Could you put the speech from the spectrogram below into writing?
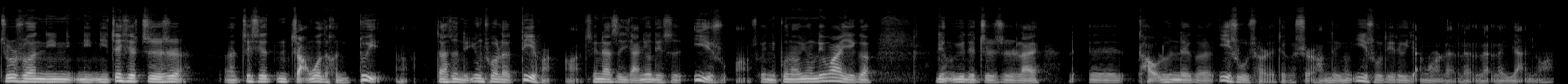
就是说，你你你你这些知识，呃，这些你掌握的很对啊，但是你用错了地方啊。现在是研究的是艺术啊，所以你不能用另外一个领域的知识来，呃，讨论这个艺术圈的这个事儿哈，你得用艺术的这个眼光来来来来研究啊。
